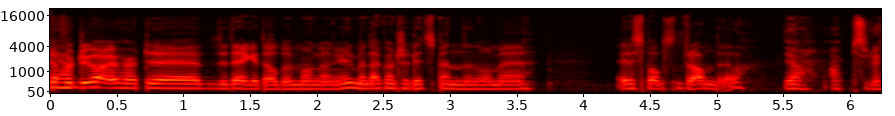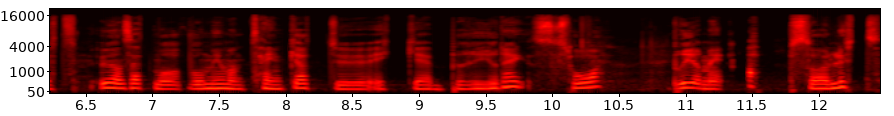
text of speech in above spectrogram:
Ja, Ja. for du har jo hørt eh, ditt eget album mange ganger, men det er kanskje litt spennende nå med responsen fra andre, da. Ja, absolutt. Uansett hvor, hvor mye man tenker at du ikke bryr deg, så bryr jeg meg absolutt.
